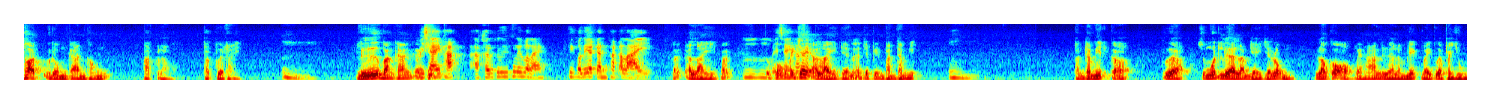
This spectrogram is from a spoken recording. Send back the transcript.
ทอดอุดมการณ์ของพรรคเราพรรคเพื่อไทยอืม หรือบางครั้งก็ไม่ใช่พักอะเขาเขาเรียกว่าอะไร ที่เขาเรียกกันพักอะไรพรรคอะไรพรรคอืมอืคงไม่ใช่พรรคอะไรแต่น่าจะเป็นพันธมิตรอืมพันธมิตรก็เพื่อสมมติเรือลำใหญ่จะล่ม เราก็ออกไปหาเรือลำเล็กไว้เพื่อพยุง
